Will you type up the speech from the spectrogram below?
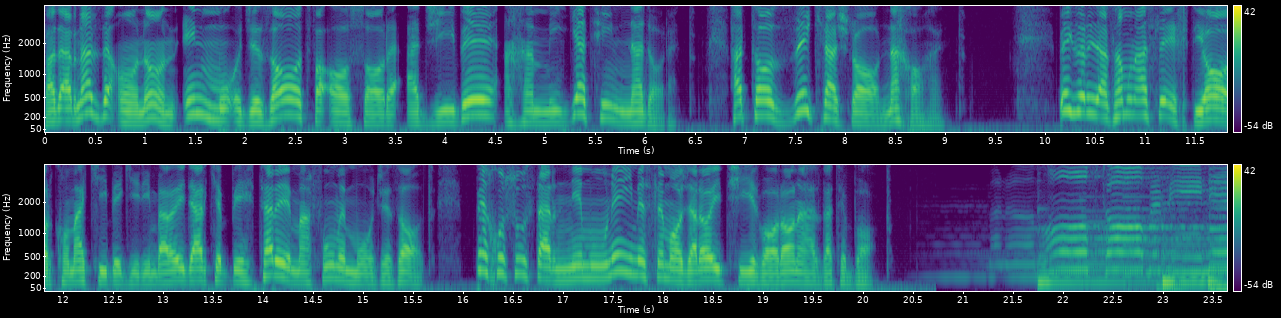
و در نزد آنان این معجزات و آثار عجیبه اهمیتی ندارد. حتی ذکرش را نخواهند. بگذارید از همون اصل اختیار کمکی بگیریم برای درک بهتر مفهوم معجزات به خصوص در نمونه ای مثل ماجرای تیرباران حضرت باب. آفتاب بینش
